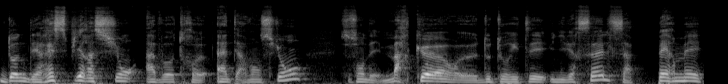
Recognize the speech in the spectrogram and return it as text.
donne des respirations à votre intervention. Ce sont des marqueurs euh, d'autorité universelle. Ça permet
